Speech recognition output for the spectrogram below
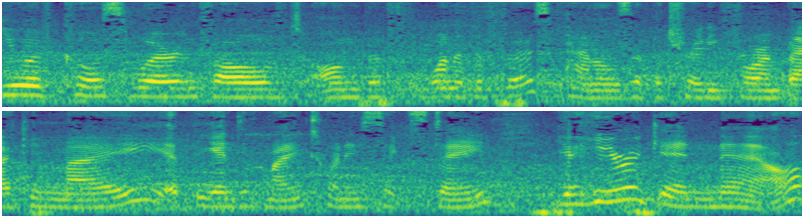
You, of course, were involved on the, one of the first panels at the Treaty Forum back in May, at the end of May 2016. You're here again now.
